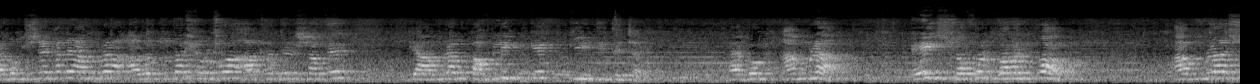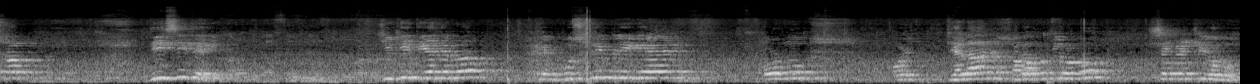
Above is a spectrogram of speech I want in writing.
এবং সেখানে আমরা আলোচনা করব আপনাদের সাথে যে আমরা পাবলিককে কি দিতে চাই। এবং আমরা এই সফর করার পর আমরা সব ডিসিদের যে মুসলিম লীগের অমুক ওই জেলার সভাপতি অমুক সেক্রেটারি অমুক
